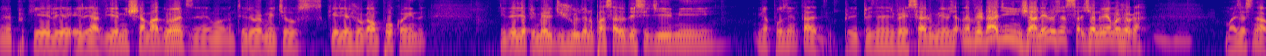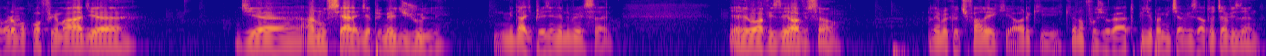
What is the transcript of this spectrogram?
É, porque ele, ele havia me chamado antes, né? Anteriormente eu queria jogar um pouco ainda. E daí, dia 1 de julho do ano passado, eu decidi me, me aposentar. Pre- Presente de aniversário meu. Já- na verdade, em janeiro eu já, já não ia mais jogar. Mas assim, não, agora eu vou confirmar dia. Dia. Anunciar, né? Dia 1 de julho, né? Me dá de presente de aniversário. E aí eu avisei, ó, Wilson, lembra que eu te falei que a hora que, que eu não fosse jogar, tu pediu pra mim te avisar, eu tô te avisando. Eu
